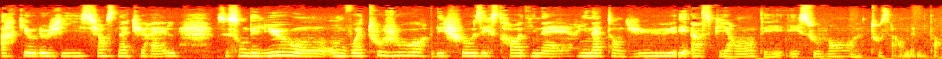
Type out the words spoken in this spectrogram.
archéologie, sciences naturelles. Ce sont des lieux où on, voit toujours des choses extraordinaires, inattendues et inspirantes et, et souvent euh, tout ça en même temps.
